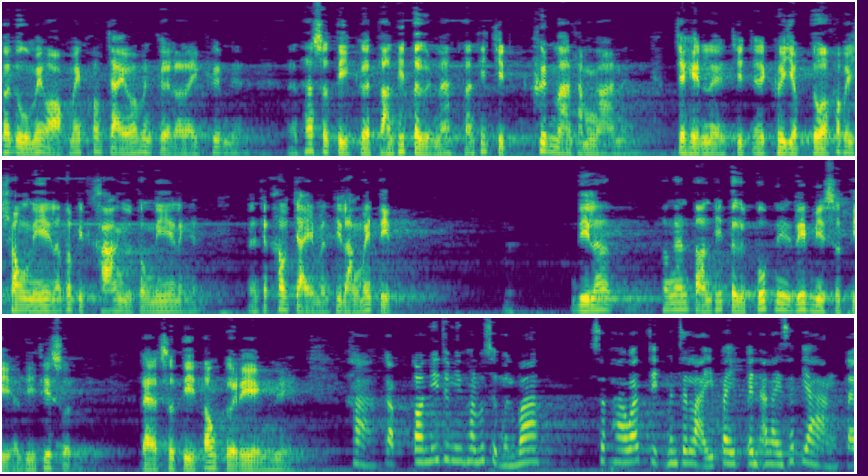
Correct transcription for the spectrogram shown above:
ก็ดูไม่ออกไม่เข้าใจว่ามันเกิดอะไรขึ้นเนี่ย แต่ถ้าสติเกิดตอนที่ตื่นนะตอนที่จิตขึ้นมาทำงานเนี่ยจะเห็นเลยจิตเคยหยับตัวเข้าไปช่องนี้ แล้วก็ปิดค้างอยู่ตรงนี้อะไรเงี้ยมันจะเข้าใจมันทีหลังไม่ติด ดีแล้ว เพราะงั้นตอนที่ตื่นปุ๊บนี่รีบมีสติดีที่สุด แต่สติต้องเกิดเองนี่ค่ะ กับตอนนี้จะมีความรู้สึกเหมือนว่า สภาวะจิตมันจะไหลไปเป็นอะไรสักอย่าง แต่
